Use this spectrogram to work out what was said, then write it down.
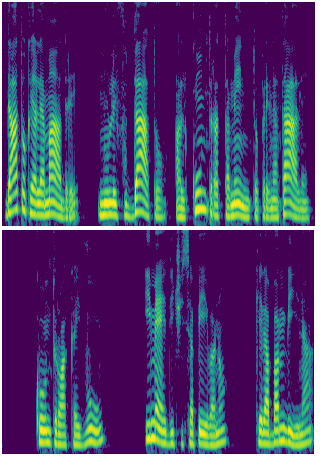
Dato che alla madre non le fu dato alcun trattamento prenatale contro HIV, i medici sapevano che la bambina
